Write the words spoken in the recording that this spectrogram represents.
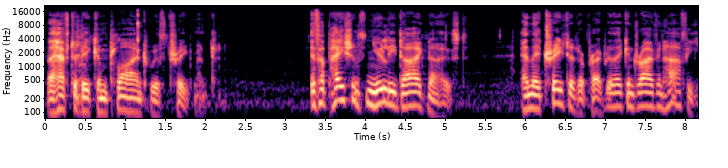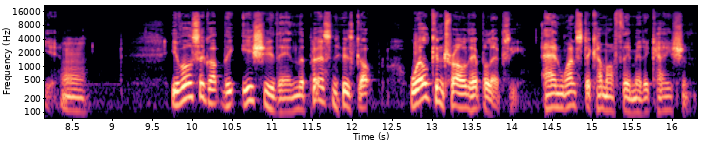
They have to be compliant with treatment. If a patient's newly diagnosed and they're treated appropriately, they can drive in half a year. Mm. You've also got the issue then the person who's got well controlled epilepsy and wants to come off their medication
